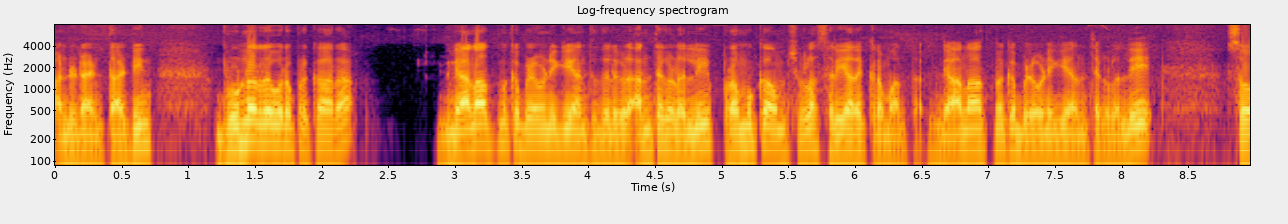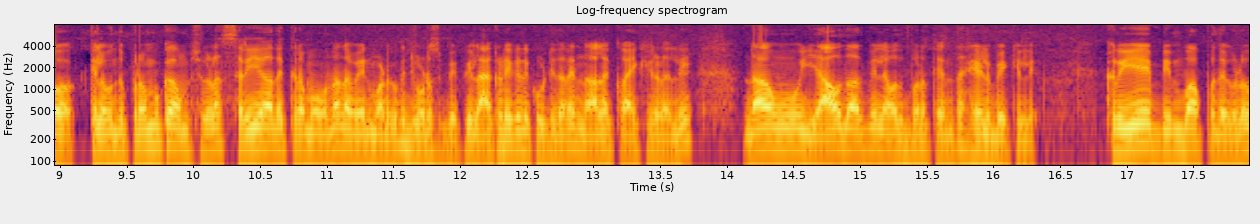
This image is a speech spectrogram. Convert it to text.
hundred and thirteen Bruner ಅವರ ಪ್ರಕಾರ ಜ್ಞಾನಾತ್ಮಕ ಬೆಳವಣಿಗೆ ಹಂತದಲ್ಲಿ ಹಂತಗಳಲ್ಲಿ ಪ್ರಮುಖ ಅಂಶಗಳ ಸರಿಯಾದ ಕ್ರಮ ಅಂತ. ಜ್ಞಾನಾತ್ಮಕ ಬೆಳವಣಿಗೆ ಹಂತಗಳಲ್ಲಿ ಸೊ ಕೆಲವೊಂದು ಪ್ರಮುಖ ಅಂಶಗಳ ಸರಿಯಾದ ಕ್ರಮವನ್ನು ನಾವೇನು ಮಾಡಬೇಕು? ಜೋಡಿಸ್ಬೇಕು. ಇಲ್ಲಿ ಆ ಕಡೆ ಕಡೆ ಕೊಟ್ಟಿದ್ದಾರೆ ನಾಲ್ಕು ಆಯ್ಕೆಗಳಲ್ಲಿ ನಾವು ಯಾವುದಾದ್ಮೇಲೆ ಯಾವ್ದು ಬರುತ್ತೆ ಅಂತ ಹೇಳಬೇಕಿಲ್ಲಿ ಕ್ರಿಯೆ, ಬಿಂಬ, ಪದಗಳು.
